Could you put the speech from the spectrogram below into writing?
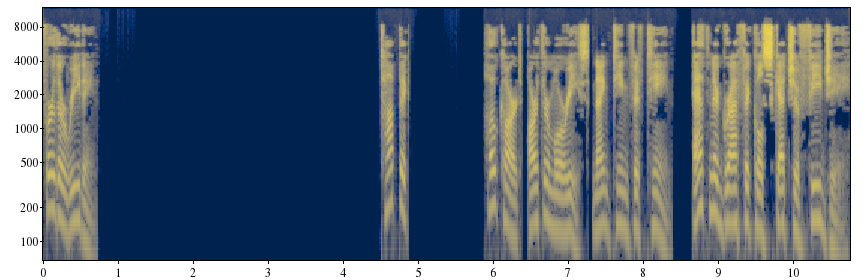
Further reading Hocart, Arthur Maurice 1915. Ethnographical Sketch of Fiji.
